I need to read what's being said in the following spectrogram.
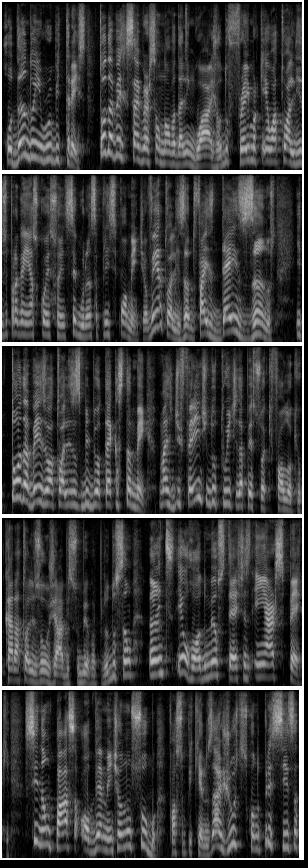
rodando em Ruby 3. Toda vez que sai versão nova da linguagem ou do framework, eu atualizo para ganhar as correções de segurança principalmente. Eu venho atualizando faz 10 anos e toda vez eu atualizo as bibliotecas também. Mas diferente do tweet da pessoa que falou que o cara atualizou o Java e subiu para produção, antes eu rodo meus testes em RSpec. Se não não passa, obviamente eu não subo. Faço pequenos ajustes quando precisa,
